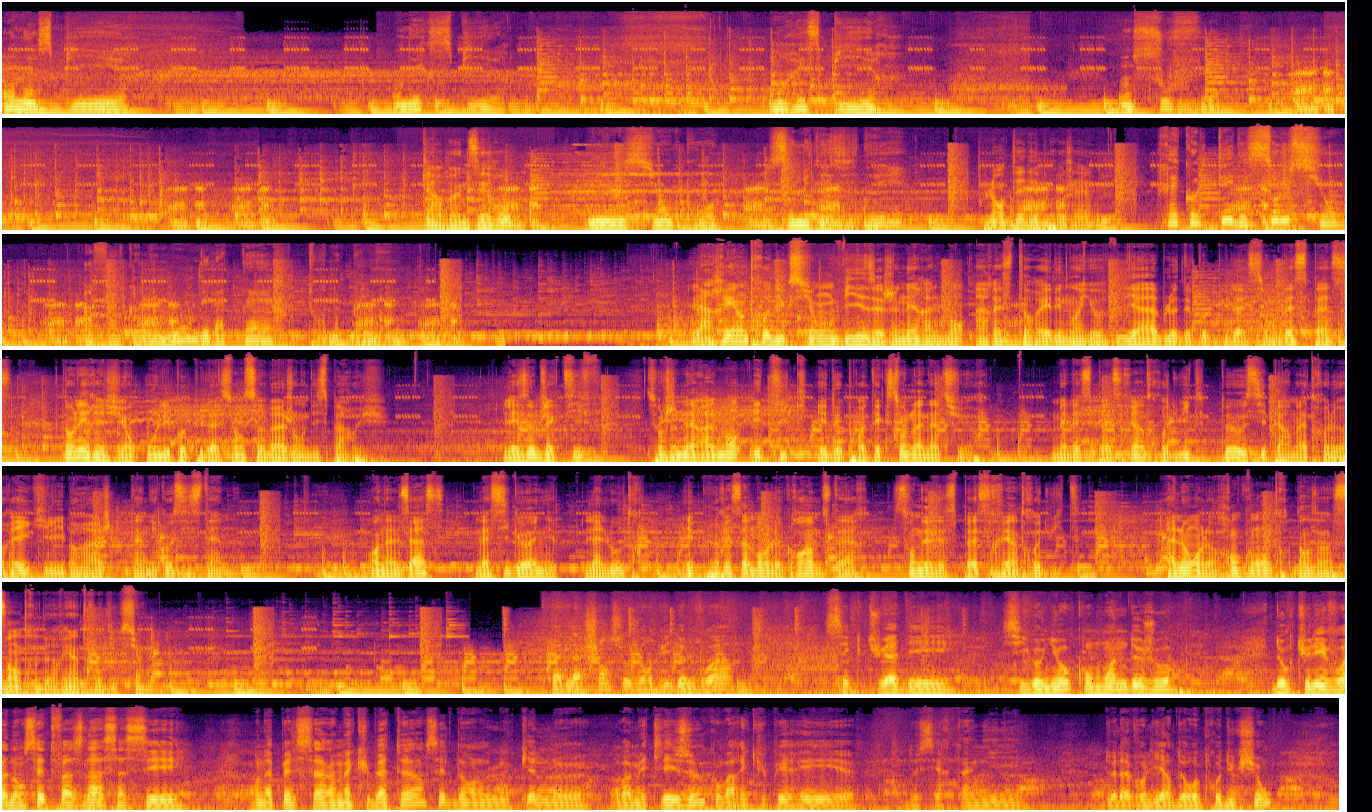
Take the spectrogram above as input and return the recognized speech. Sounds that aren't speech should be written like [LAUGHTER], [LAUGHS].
On inspire, on expire, on respire, on souffle. Carbone zéro, Une émission pour semer des idées planter des projets, Récolter des solutions. afin que le monde et la Terre tournent pour vous. La réintroduction vise généralement à restaurer des noyaux viables de populations d'espèces dans les régions où les populations sauvages ont disparu. Les objectifs sont généralement éthiques et de protection de la nature, mais l'espèce réintroduite peut aussi permettre le rééquilibrage d'un écosystème. En Alsace, la cigogne, la loutre et plus récemment le grand hamster sont des espèces réintroduites. Allons à leur rencontre dans un centre de réintroduction. Tu as de la chance aujourd'hui de le voir, c'est que tu as des cigogneaux qui ont moins de deux jours. Donc tu les vois dans cette phase-là, ça c'est, on appelle ça un incubateur, c'est dans lequel euh, on va mettre les œufs qu'on va récupérer euh, de certains nids de la volière de reproduction.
